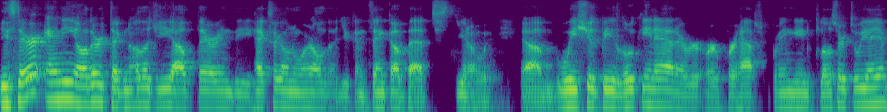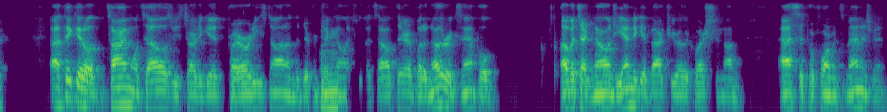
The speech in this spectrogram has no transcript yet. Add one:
Is there any other technology out there in the hexagon world that you can think of that you know um, we should be looking at or, or perhaps bringing closer to EAM? I think it'll time will tell as we start to get priorities done on the different mm-hmm. technology that's out there. But another example of a technology, and to get back to your other question on asset performance management,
